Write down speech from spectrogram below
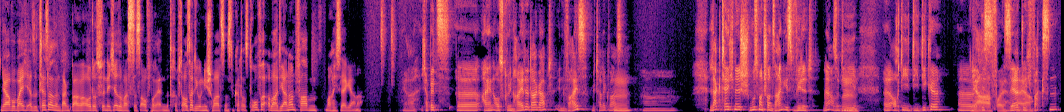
Ja, wobei ich, also Tesla sind dankbare Autos, finde ich, also was das Aufbereiten betrifft. Außer die Uni-Schwarzen ist eine Katastrophe, aber die anderen Farben mache ich sehr gerne. Ja, ich habe jetzt äh, einen aus Grünheide da gehabt, in Weiß, Metallic Weiß. Mhm. Äh, lacktechnisch muss man schon sagen, ist wild. Ne? Also die, mhm. Äh, auch die, die Dicke äh, ja, ist voll. sehr ja, durchwachsen.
